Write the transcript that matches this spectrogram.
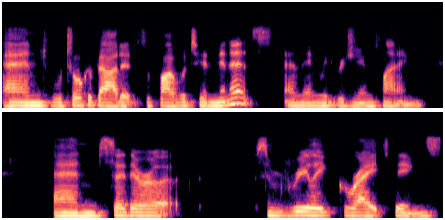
And we'll talk about it for five or 10 minutes and then we'd resume playing. And so there are some really great things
